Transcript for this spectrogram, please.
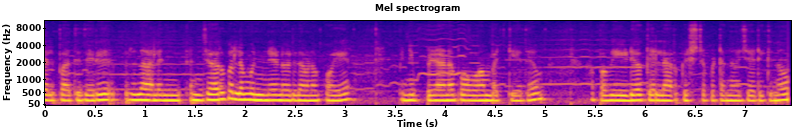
കൽപ്പാത്തി ഒരു നാലഞ്ച് അഞ്ചാറ് കൊല്ലം മുന്നെയാണ് ഒരു തവണ പോയത് പിന്നെ ഇപ്പോഴാണ് പോകാൻ പറ്റിയത്. അപ്പോൾ വീഡിയോ ഒക്കെ എല്ലാവർക്കും ഇഷ്ടപ്പെട്ടെന്ന് വിചാരിക്കുന്നു.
